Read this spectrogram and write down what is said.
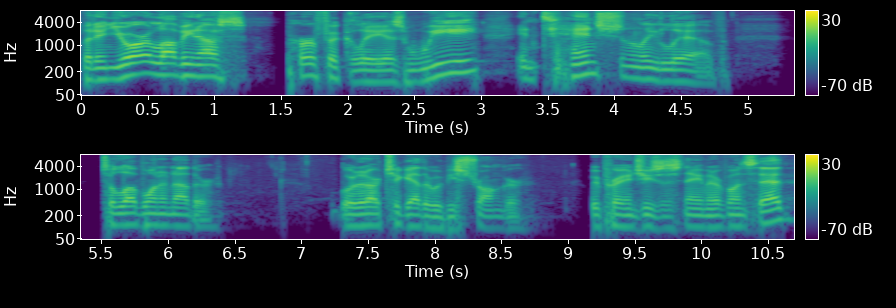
but in your loving us perfectly, as we intentionally live to love one another, Lord, that our together would be stronger. We pray in Jesus' name. And everyone said,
